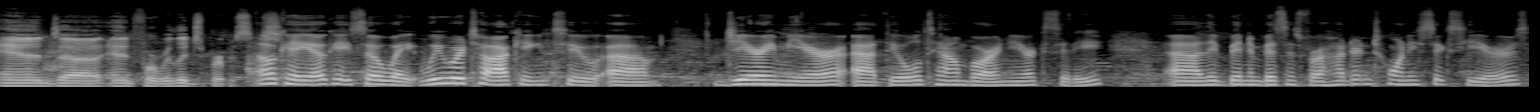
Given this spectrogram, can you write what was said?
and uh, and for religious purposes. Okay, okay. So wait, we were talking to um, Jerry Muir at the Old Town Bar in New York City. Uh, they've been in business for 126 years,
